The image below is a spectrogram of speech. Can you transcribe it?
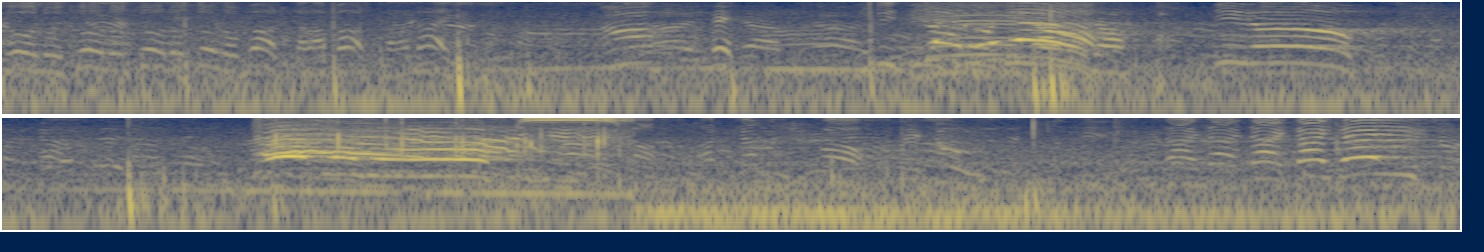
Solo, solo, solo, solo, portala, portala, dai. Rischi Bravo, di bravo! Tiro! Alziamoci un po'. Sei solo. Dai, dai, dai, dai, dai.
